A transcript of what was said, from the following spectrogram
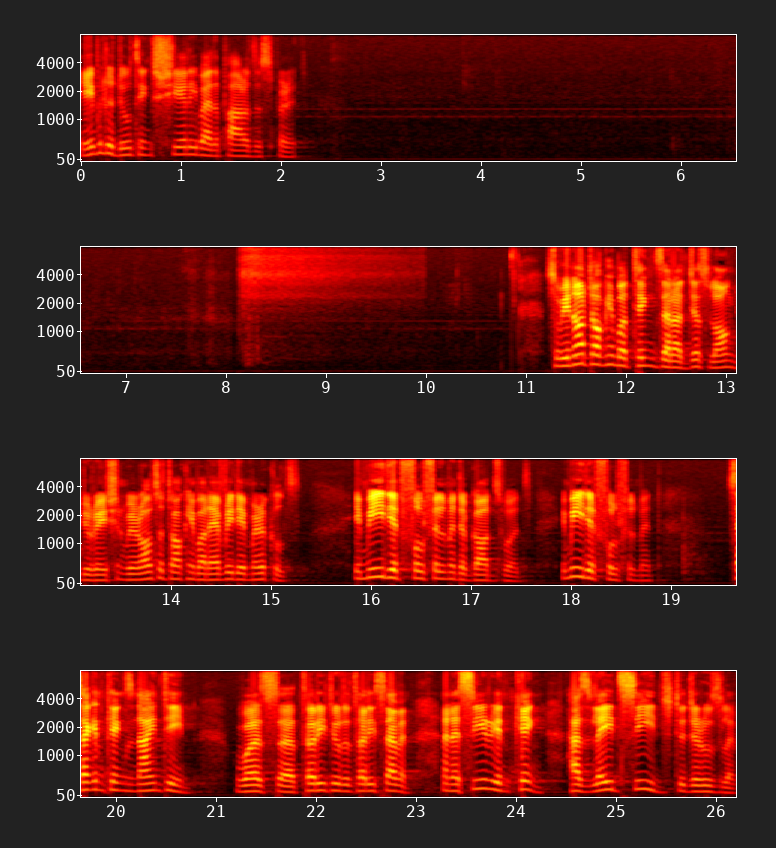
able to do things sheerly by the power of the Spirit. So we're not talking about things that are just long duration. We're also talking about everyday miracles, immediate fulfillment of God's words, immediate fulfillment. 2 Kings 19, verse uh, 32 to 37. An Assyrian king has laid siege to Jerusalem.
